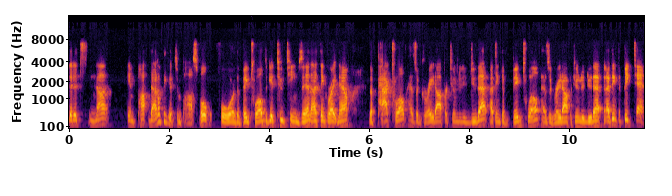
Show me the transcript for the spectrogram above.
that it's not impo- I don't think it's impossible for the Big 12 to get two teams in. I think right now the Pac 12 has a great opportunity to do that. I think the Big 12 has a great opportunity to do that. And I think the Big 10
